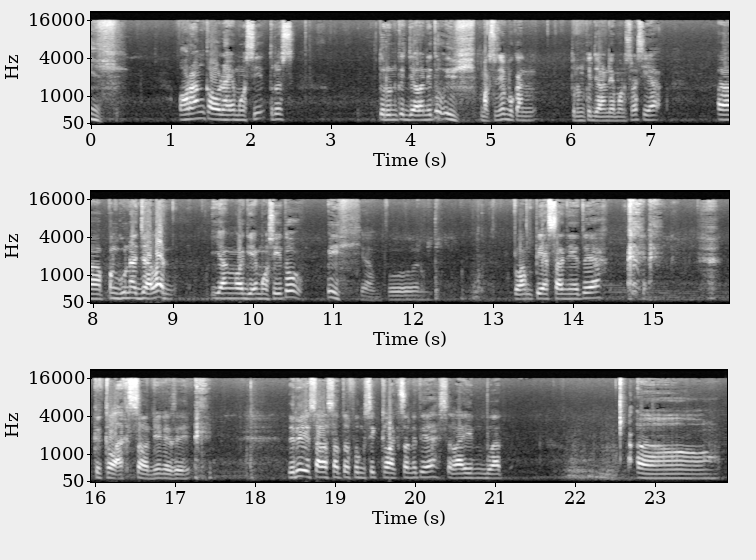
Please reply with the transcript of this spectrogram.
ih. Orang kalau udah emosi terus turun ke jalan itu ih. Maksudnya bukan turun ke jalan demonstrasi ya. Eh, pengguna jalan yang lagi emosi itu ih ya ampun. Pelampiasannya itu ya. Ke klakson ya gak sih? Jadi salah satu fungsi klakson itu ya selain buat eh,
